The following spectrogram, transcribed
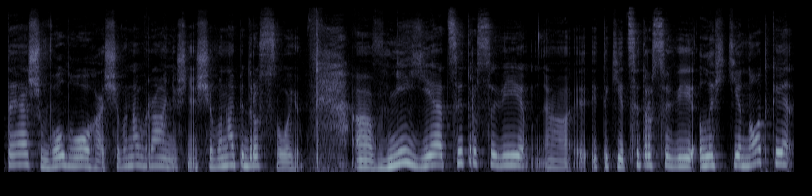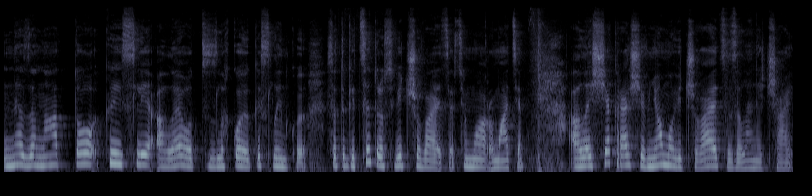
теж волога, що вона вранішня, що вона під росою. В ній є цитрусові такі цитрусові легкі нотки, не занадто кислі, але от з легкою кислинкою. Все-таки цитрус відчувається в цьому ароматі. Але ще краще в ньому відчувається зелений чай.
